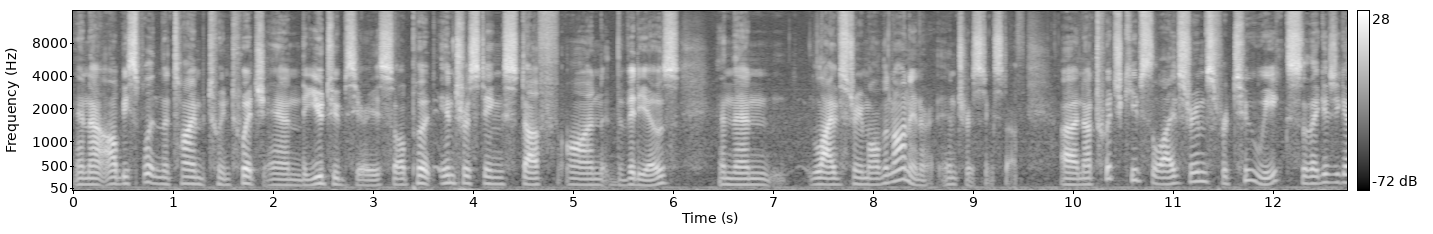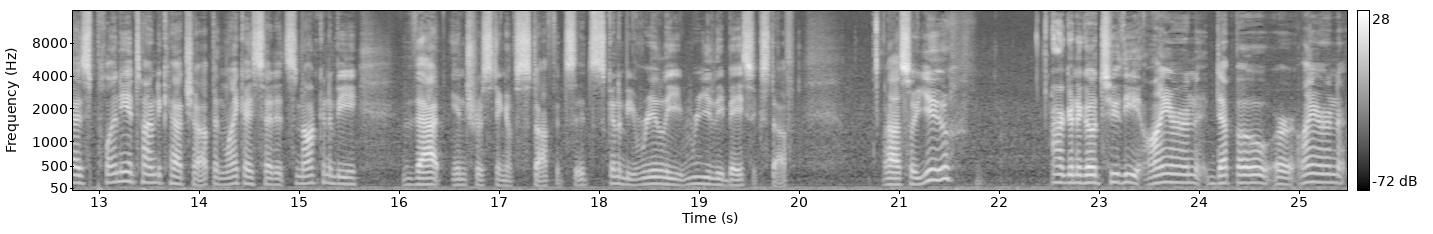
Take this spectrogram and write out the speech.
And uh, I'll be splitting the time between Twitch and the YouTube series. So I'll put interesting stuff on the videos and then live stream all the non-interesting stuff. Uh, now Twitch keeps the live streams for two weeks, so that gives you guys plenty of time to catch up. And like I said, it's not going to be that interesting of stuff. It's it's going to be really, really basic stuff. Uh, so you, are going to go to the Iron Depot, or Iron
